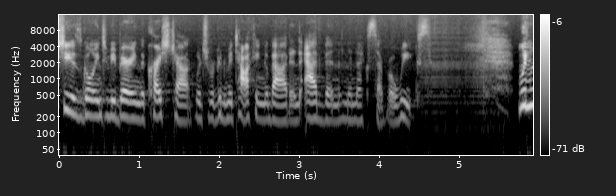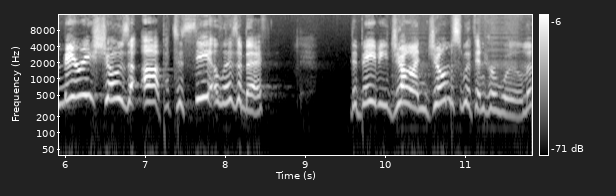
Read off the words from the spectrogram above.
she is going to be bearing the Christ child, which we're going to be talking about in Advent in the next several weeks. When Mary shows up to see Elizabeth, the baby John jumps within her womb.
